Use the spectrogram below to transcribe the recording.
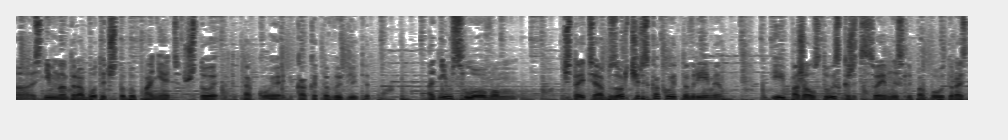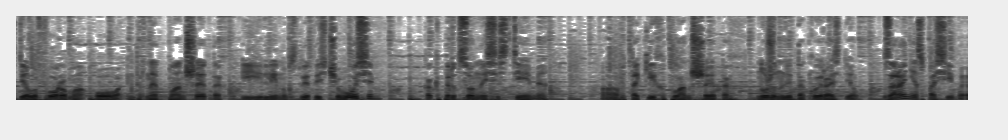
а, с ним надо работать, чтобы понять, что это такое и как это выглядит. Одним словом, читайте обзор через какое-то время – и, пожалуйста, выскажите свои мысли по поводу раздела форума о интернет-планшетах и Linux 2008 как операционной системе а, в таких планшетах. Нужен ли такой раздел? Заранее спасибо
